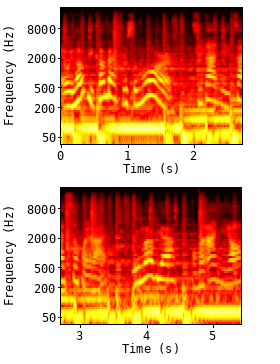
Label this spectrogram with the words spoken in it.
，And we hope you come back for some more. 期待你再次回来，We love ya. 我们爱你哟。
